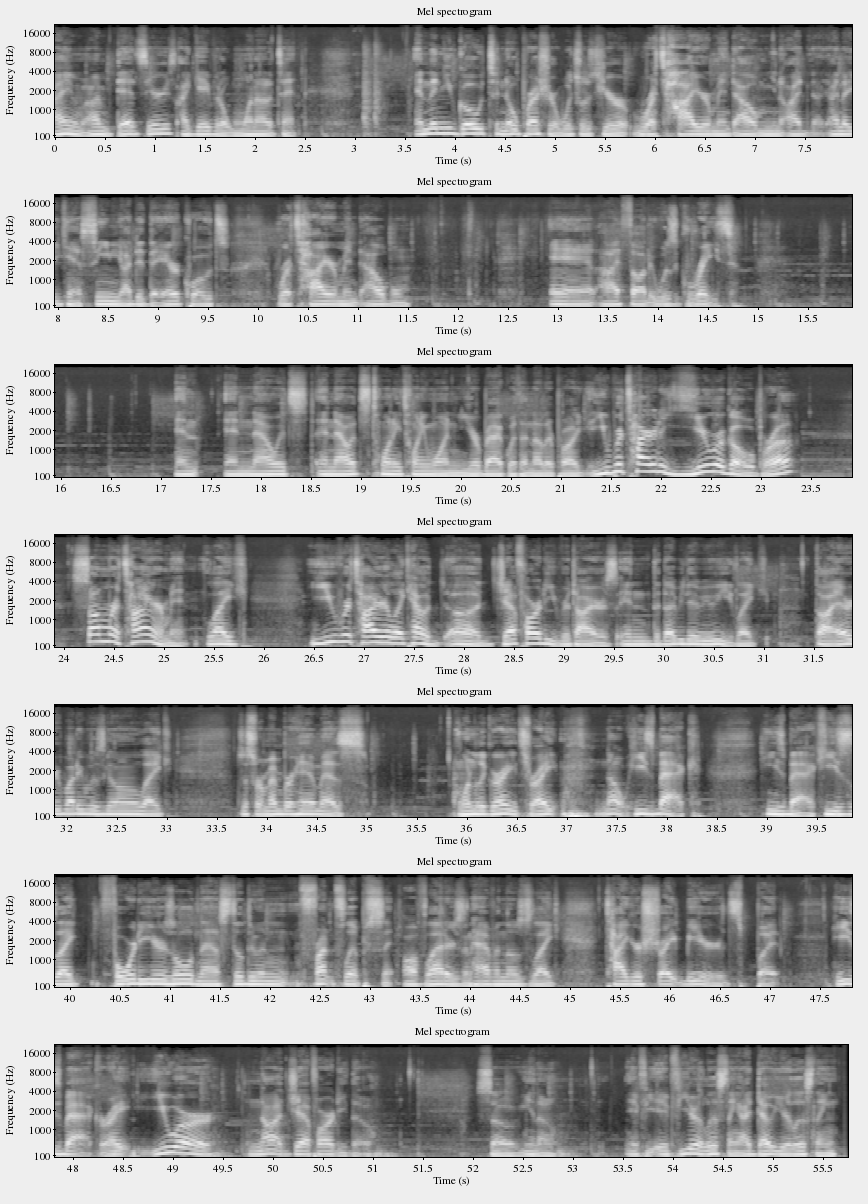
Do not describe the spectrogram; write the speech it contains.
I am I'm dead serious. I gave it a one out of ten. And then you go to No Pressure, which was your retirement album. You know, I I know you can't see me. I did the air quotes retirement album and I thought it was great. And and now it's and now it's 2021. You're back with another project. You retired a year ago, bruh. Some retirement, like you retire like how uh, Jeff Hardy retires in the WWE. Like thought everybody was gonna like just remember him as one of the greats, right? no, he's back he's back. He's like 40 years old now, still doing front flips off ladders and having those like tiger stripe beards, but he's back, right? You are not Jeff Hardy though. So, you know, if if you're listening, I doubt you're listening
